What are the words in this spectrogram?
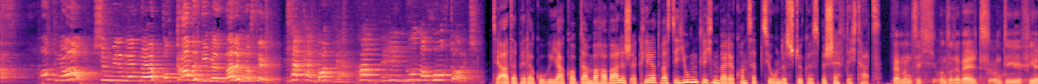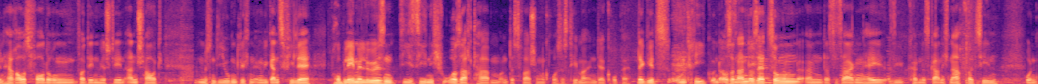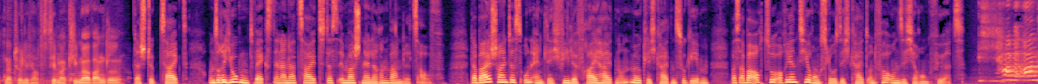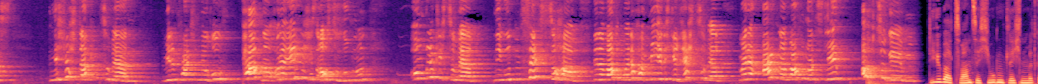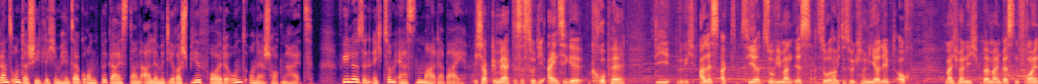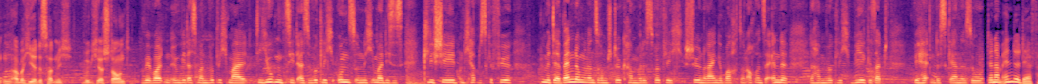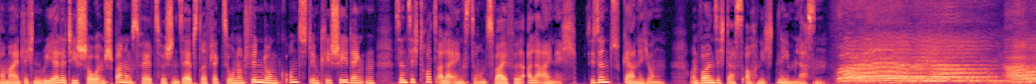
Och no! Schon wieder eine neue Vokabel, die wir lernen müssen. Ich hab keinen Bock mehr. Komm, wir reden nur noch Hochdeutsch. Theaterpädagoge Jakob Dambacher-Walisch erklärt, was die Jugendlichen bei der Konzeption des Stückes beschäftigt hat. Wenn man sich unsere Welt und die vielen Herausforderungen, vor denen wir stehen, anschaut, müssen die Jugendlichen irgendwie ganz viele Probleme lösen, die sie nicht verursacht haben. Und das war schon ein großes Thema in der Gruppe. Da geht es um Krieg und Auseinandersetzungen, ähm, dass sie sagen, hey, sie können das gar nicht nachvollziehen. Und natürlich auch das Thema Klimawandel. Das Stück zeigt, unsere Jugend wächst in einer Zeit des immer schnelleren Wandels auf. Dabei scheint es unendlich viele Freiheiten und Möglichkeiten zu geben, was aber auch zu Orientierungslosigkeit und Verunsicherung führt. Ich habe Angst, nicht verstanden zu werden, mir den falschen Beruf, Partner oder ähnliches auszusuchen und unglücklich zu werden, nie guten Sex zu haben, den Erwartungen meiner Familie nicht gerecht zu werden, meine eigene Erwartung ans Leben aufzugeben. Die über 20 Jugendlichen mit ganz unterschiedlichem Hintergrund begeistern alle mit ihrer Spielfreude und Unerschrockenheit. Viele sind nicht zum ersten Mal dabei. Ich habe gemerkt, das ist so die einzige Gruppe, die wirklich alles akzeptiert, so wie man ist. So habe ich das wirklich noch nie erlebt, auch manchmal nicht bei meinen besten Freunden, aber hier, das hat mich wirklich erstaunt. Wir wollten irgendwie, dass man wirklich mal die Jugend sieht, also wirklich uns und nicht immer dieses Klischee. Und ich habe das Gefühl, mit der Wendung in unserem Stück haben wir das wirklich schön reingebracht und auch unser Ende, da haben wirklich wir gesagt, wir hätten das gerne so. Denn am Ende der vermeintlichen Reality-Show im Spannungsfeld zwischen Selbstreflexion und Findung und dem Klischeedenken sind sich trotz aller Ängste und Zweifel alle einig. Sie sind gerne jung und wollen sich das auch nicht nehmen lassen.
